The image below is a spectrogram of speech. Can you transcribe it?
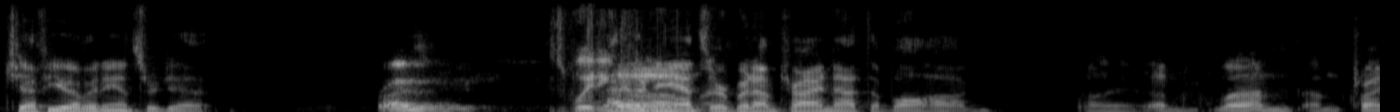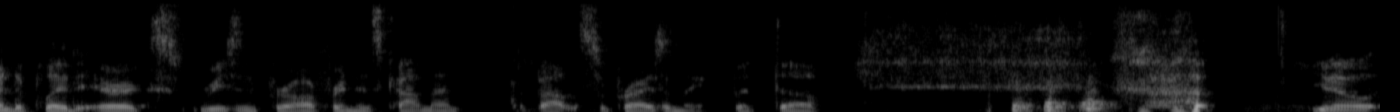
Jeff, you haven't answered yet. Surprisingly. He's waiting. I have an answer, but I'm trying not to ball hog. Well, I'm, well, I'm, I'm trying to play to Eric's reason for offering his comment about surprisingly, but uh, you know,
